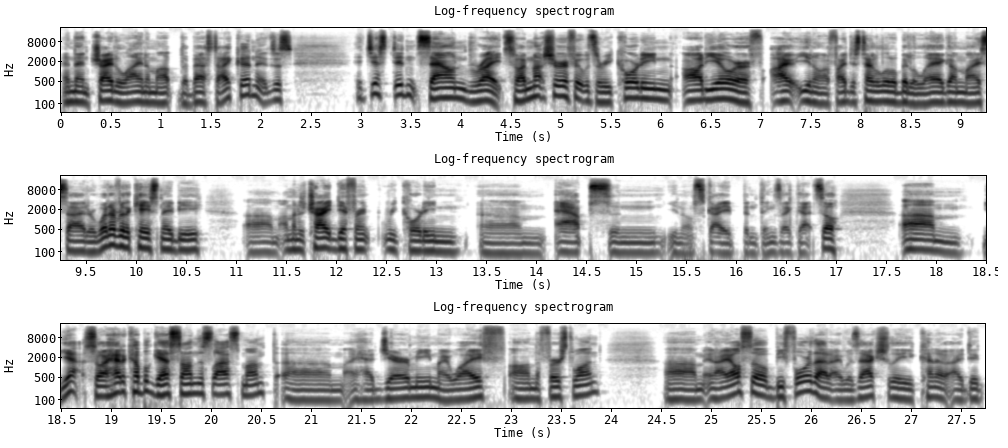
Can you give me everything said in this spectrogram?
and then tried to line them up the best I could, and it just it just didn't sound right. So I'm not sure if it was a recording audio or if I, you know, if I just had a little bit of lag on my side or whatever the case may be. Um, I'm going to try different recording um, apps and you know Skype and things like that. So um, yeah, so I had a couple guests on this last month. Um, I had Jeremy, my wife, on the first one. Um, and I also before that I was actually kind of I did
